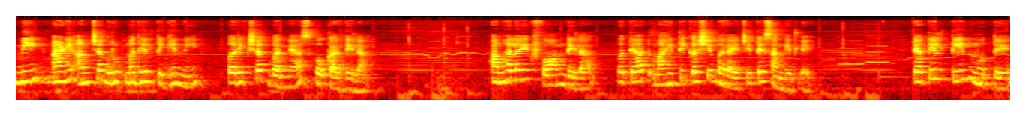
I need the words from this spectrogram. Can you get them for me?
मी आणि आमच्या ग्रुपमधील तिघींनी परीक्षक बनण्यास होकार दिला. आम्हाला एक फॉर्म दिला व त्यात माहिती कशी भरायची ते सांगितले. त्यातील तीन मुद्दे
